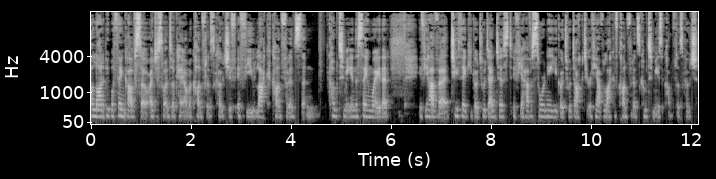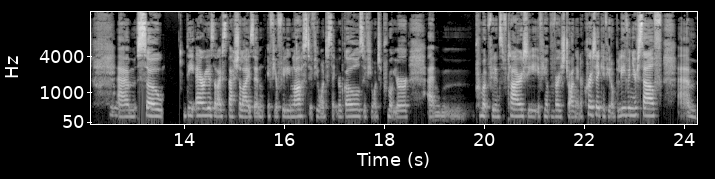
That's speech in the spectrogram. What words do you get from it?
a lot of people think of. So I just went, okay, I'm a confidence coach. If, if you lack confidence, then come to me in the same way that if you have a toothache, you go to a dentist. If you have a sore knee, you go to a doctor. If you have a lack of confidence, come to me as a confidence coach. Um, so the areas that I specialize in, if you're feeling lost, if you want to set your goals, if you want to promote your um, promote feelings of clarity, if you have a very strong inner critic, if you don't believe in yourself, um,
